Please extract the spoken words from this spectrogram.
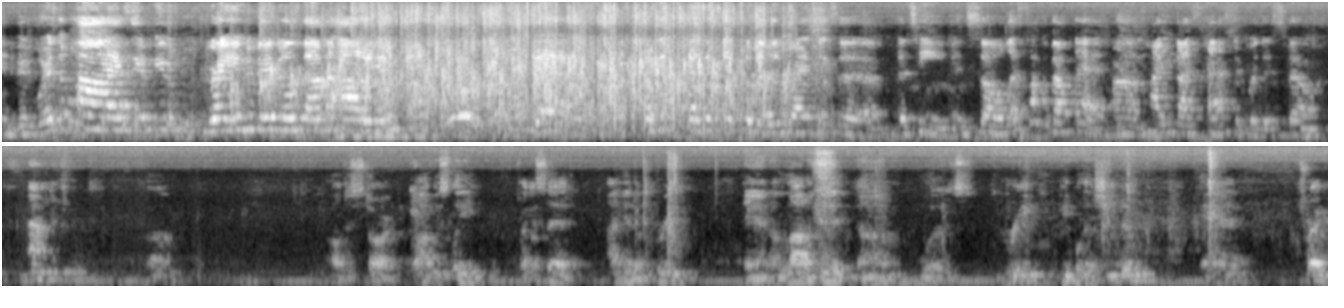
individuals. Where's them high? I see a few great individuals down the audience. Yes. So this, so this takes right? It takes a, a team. And so let's talk about that. Um, how you guys casted for this film. Um, Um, I'll just start. Obviously, like I said, I hit up Bree, and a lot of it um, was Bree, people that she knew, and Trey,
